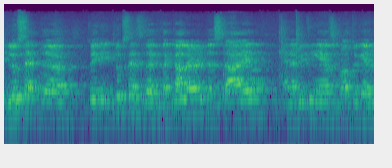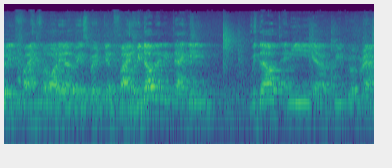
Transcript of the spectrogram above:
It looks at the, so it looks at the, the color, the style, and everything else brought together. It finds from our database where it can find without any tagging, without any uh, pre-program.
